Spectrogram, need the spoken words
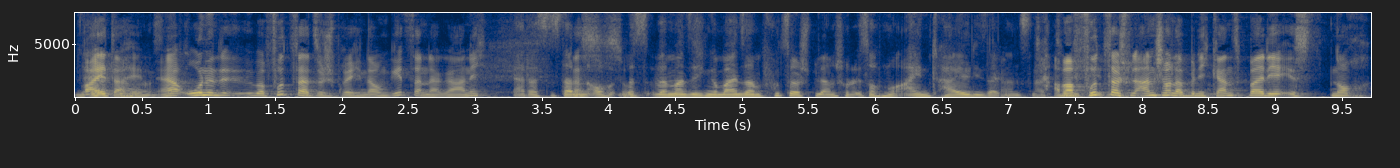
Weiterhin, klar, ja, ohne über Futsal zu sprechen, darum geht es dann ja gar nicht. Ja, das ist dann Das auch, ist so. das, wenn man sich ein gemeinsames Futsalspiel anschaut, ist auch nur ein Teil dieser ganzen Aktivität. Aber Futsalspiel anschauen, da bin ich ganz bei dir, ist noch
